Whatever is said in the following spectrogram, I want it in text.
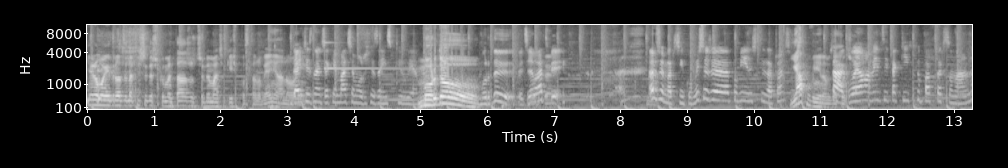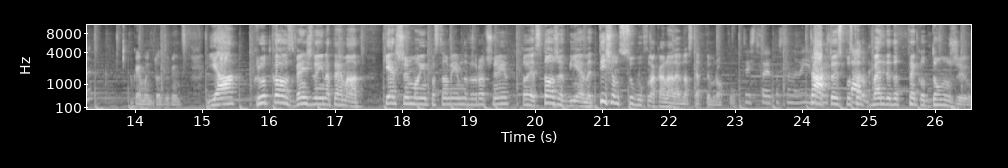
nie no, moi drodzy, napiszcie też w komentarzu, czy Wy macie jakieś postanowienia. No. Dajcie znać, jakie macie, może się zainspirujemy. Mordo! Mordy, będzie Mordy. łatwiej. Dobrze, Marcinku, myślę, że powinieneś ty zacząć. Ja powinienem Tak, zacząć. bo ja mam więcej takich chyba personalnych. Okej, moi drodzy, więc ja krótko, zwięźlej na temat. Pierwszym moim postanowieniem noworocznym to jest to, że wbijemy 1000 subów na kanale w następnym roku. To jest twoje postanowienie. Tak, to jest postanowienie. Będę do tego dążył.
